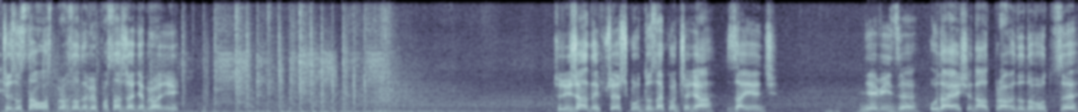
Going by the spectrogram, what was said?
Czy zostało sprawdzone wyposażenie broni? Czyli żadnych przeszkód do zakończenia zajęć nie widzę. Udaje się na odprawę do dowódcy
